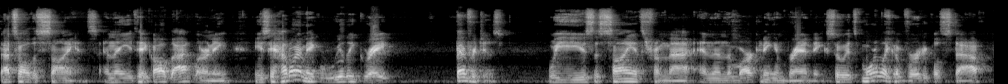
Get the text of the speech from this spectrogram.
That's all the science. And then you take all that learning and you say, how do I make really great beverages? We use the science from that and then the marketing and branding. So it's more like a vertical staff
